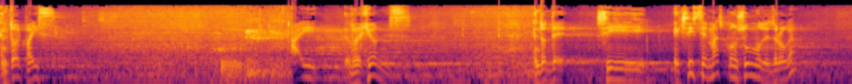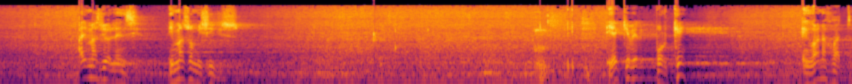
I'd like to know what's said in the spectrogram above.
en todo el país. Hay regiones en donde si existe más consumo de droga, hay más violencia y más homicidios. Y hay que ver por qué en Guanajuato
